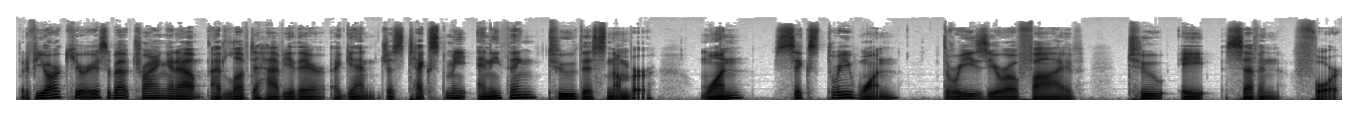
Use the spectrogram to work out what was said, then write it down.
But if you are curious about trying it out, I'd love to have you there. Again, just text me anything to this number 1 631 305 2874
